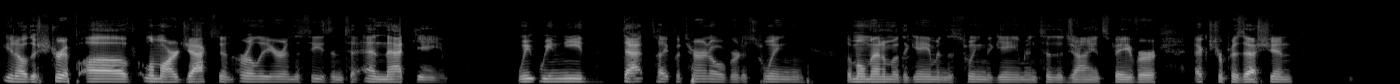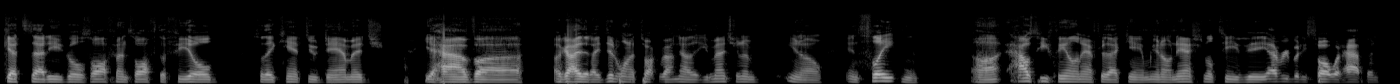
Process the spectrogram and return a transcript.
You know, the strip of Lamar Jackson earlier in the season to end that game. We we need that type of turnover to swing the momentum of the game and to swing the game into the Giants' favor. Extra possession gets that Eagles offense off the field so they can't do damage. You have uh, a guy that I did want to talk about now that you mentioned him, you know, in Slayton, uh, how's he feeling after that game? You know, national TV, everybody saw what happened.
